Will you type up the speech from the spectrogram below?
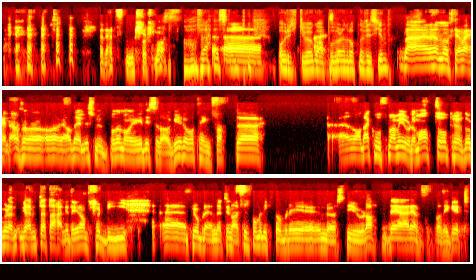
det er et stort spørsmål. Ah, det er stort. Orker vi å gape over den råtne fisken? Nei, nå skal jeg være helt altså, Jeg hadde heller snudd på det nå i disse dager og tenkt at uh, nå hadde jeg kost meg med julemat og prøvd å glemme, glemt dette her litt. Fordi uh, problemene til Narsis kommer ikke til å bli løst i jula. Det er eneste som er sikkert.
